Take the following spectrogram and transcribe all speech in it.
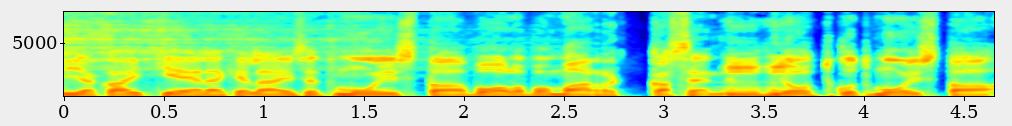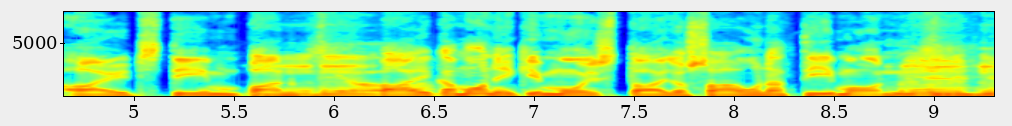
Ja kaikki eläkeläiset muistaa Volvo Markkasen. Mm-hmm. Jotkut muistaa AIDS Timpan. Mm-hmm. Aika monikin muistaa jo Sauna Timon. Mm-hmm.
